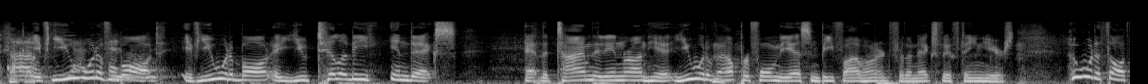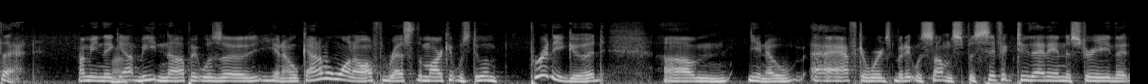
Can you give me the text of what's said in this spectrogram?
Enron. yeah, okay. If you Yeah, would have Enron. bought, if you would have bought a utility index at the time that Enron hit, you would have Hmm. outperformed the S&P 500 for the next 15 years. Who would have thought that? I mean, they Wow. got beaten up. It was a, you know, kind of a one-off. The rest of the market was doing pretty good. Um, you know, afterwards, but it was something specific to that industry that,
